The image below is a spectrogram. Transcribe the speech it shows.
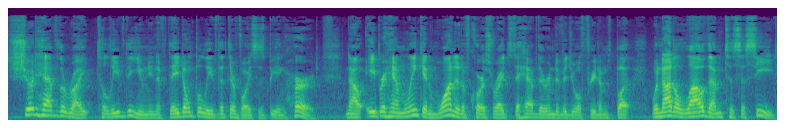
should have the right to leave the Union if they don't believe that their voice is being heard. Now, Abraham Lincoln wanted, of course, rights to have their individual freedoms, but would not allow them to secede.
